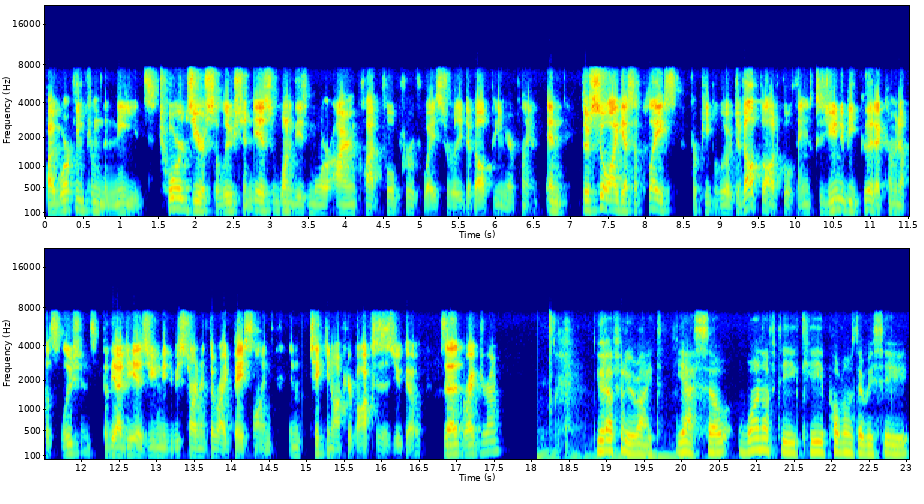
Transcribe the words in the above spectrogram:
by working from the needs towards your solution is one of these more ironclad foolproof ways to really develop in your plan. And there's still, I guess, a place for people who have developed a lot of cool things because you need to be good at coming up with solutions. But the idea is you need to be starting at the right baseline and ticking off your boxes as you go. Is that right, Jerome? You're absolutely right. Yes. So one of the key problems that we see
